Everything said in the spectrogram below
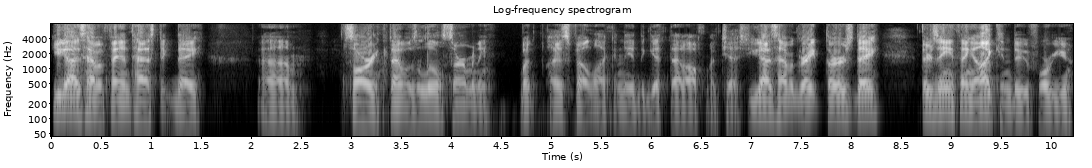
You guys have a fantastic day. Um, sorry, that was a little sermony, but I just felt like I needed to get that off my chest. You guys have a great Thursday. If there's anything I can do for you,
